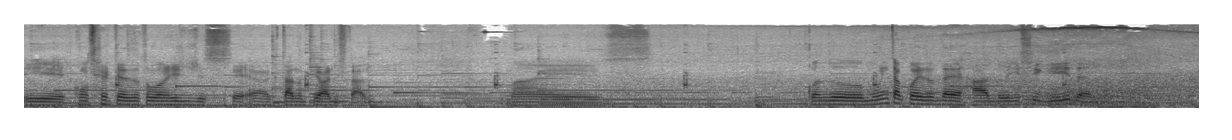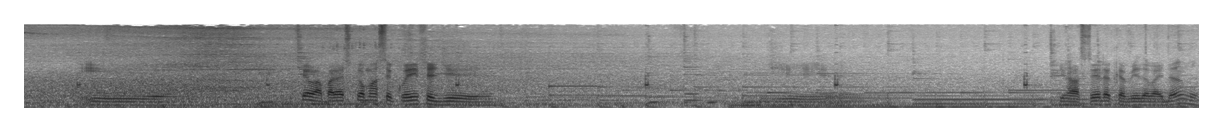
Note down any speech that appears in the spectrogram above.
E com certeza eu tô longe disso, é a que tá no pior estado. Mas quando muita coisa dá errado em seguida e sei lá, parece que é uma sequência de de, de rasteira que a vida vai dando,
